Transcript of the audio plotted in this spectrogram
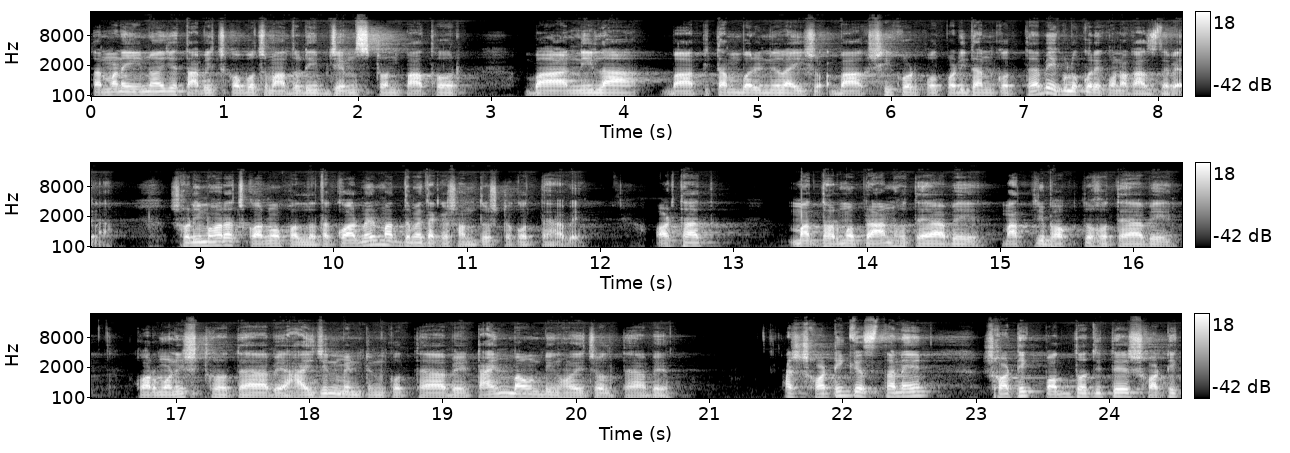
তার মানে এই নয় যে তাবিজ, কবচ, মাদুরীপ জেমস্টোন পাথর বা নীলা বা পিতাম্বরী নীলা বা শিকড় পরিধান করতে হবে, এগুলো করে কোনো কাজ দেবে না। শনি মহারাজ কর্মফলদাতা কর্মের মাধ্যমে তাকে সন্তুষ্ট করতে হবে। অর্থাৎ মা ধর্মপ্রাণ হতে হবে, মাতৃভক্ত হতে হবে, কর্মনিষ্ঠ হতে হবে, হাইজিন মেনটেন করতে হবে, টাইম বাউন্ডিং হয়ে চলতে হবে। আর সঠিক স্থানে, সঠিক পদ্ধতিতে, সঠিক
